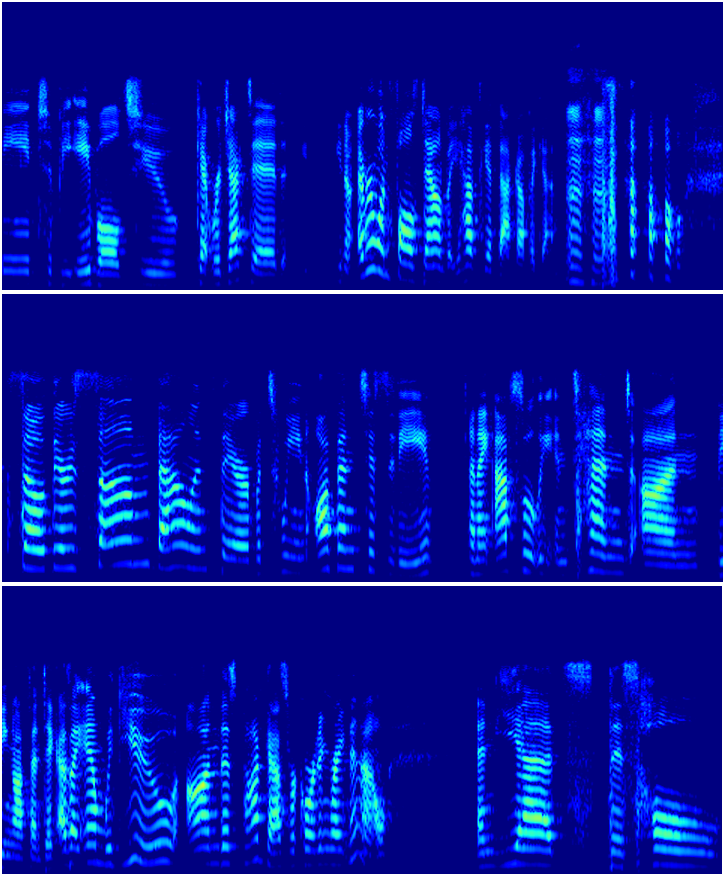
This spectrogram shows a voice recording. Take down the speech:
need to be able to get rejected. You know, everyone falls down, but you have to get back up again. Mm-hmm. So, so there's some balance there between authenticity, and I absolutely intend on being authentic, as I am with you on this podcast recording right now. And yet, this whole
